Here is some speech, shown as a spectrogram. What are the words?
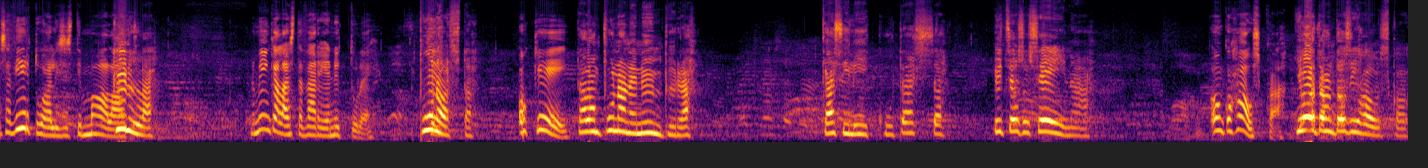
sä virtuaalisesti maalaat? Kyllä, No minkälaista väriä nyt tulee? punosta. Okei. Täällä on punainen ympyrä. Käsi liikkuu tässä. Nyt se osuu seinää. Onko hauskaa? Joo, tää on tosi hauskaa.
